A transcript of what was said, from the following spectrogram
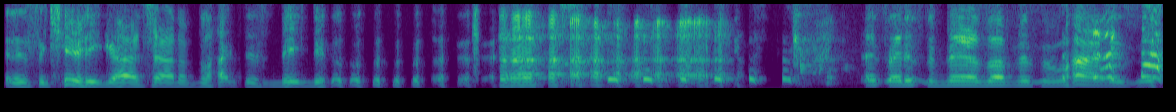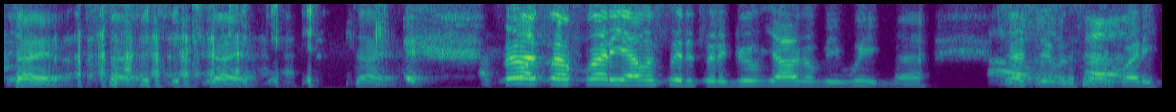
The security guard trying to block this big dude. they said it's the Bears offensive line. And shit. Damn, damn, damn, damn. That's Bro, it's so funny. I was sending to the group. Y'all gonna be weak, man. That Oh, shit was so funny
